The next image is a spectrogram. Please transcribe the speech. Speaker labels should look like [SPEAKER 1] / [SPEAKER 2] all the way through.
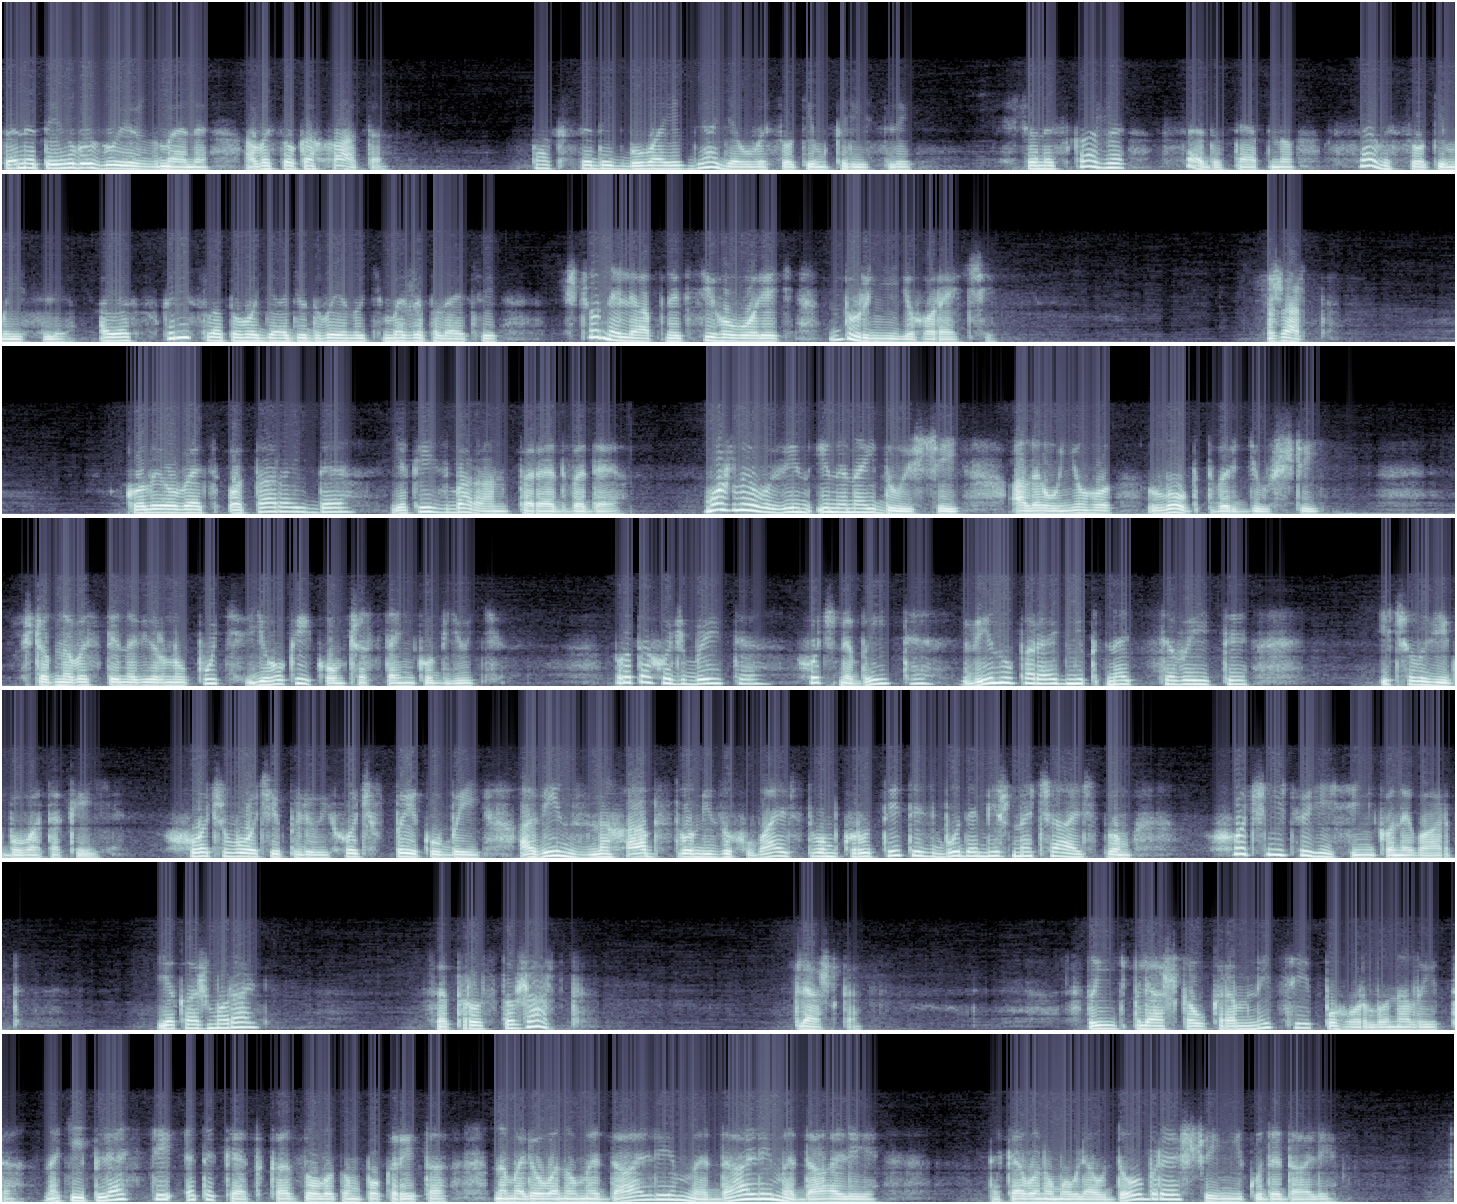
[SPEAKER 1] Це не ти глузуєш з мене, а висока хата. Так сидить, буває, дядя у високім кріслі, що не скаже все дотепно, все високі мислі, а як з крісла того дядю двинуть меже плечі, що не ляпне, всі говорять дурні його речі. Жарт. Коли овець отара йде, якийсь баран перед веде. Можливо, він і не найдужчий, але у нього лоб твердющий. Щоб навести на вірну путь, його кийком частенько б'ють. Проте хоч бийте, хоч не бийте, він у передні пнеться вийти. І чоловік, бува, такий. Хоч в очі плюй, хоч в пику бий, а він з нахабством і зухвальством крутитись буде між начальством, хоч нічогісінько не варт. Яка ж мораль? Це просто жарт. Пляшка. Стоїть пляшка у крамниці по горло налита. На тій плясті етикетка золотом покрита. Намальовано медалі, медалі, медалі. Таке воно, мовляв, добре, що й нікуди далі.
